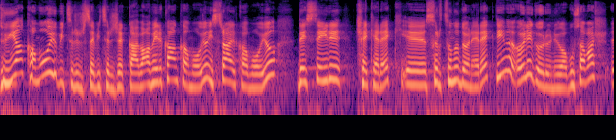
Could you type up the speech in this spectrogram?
dünya kamuoyu bitirirse bitirecek galiba. Amerikan kamuoyu, İsrail kamuoyu desteğini çekerek, e, sırtını dönerek değil mi? Öyle görünüyor. Bu savaş e,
